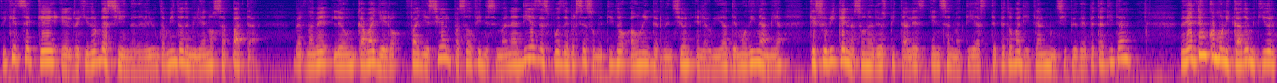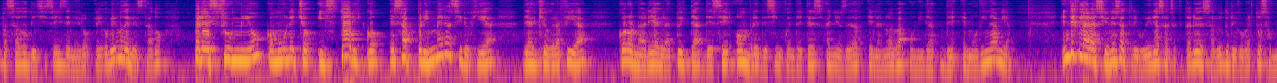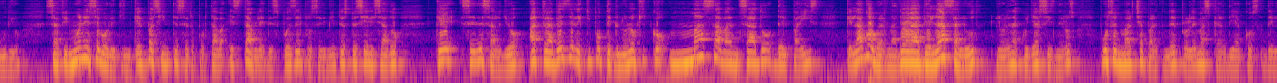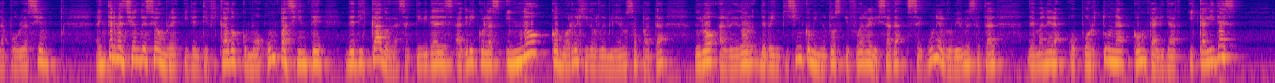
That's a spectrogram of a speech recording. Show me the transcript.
Fíjense que el regidor de Hacienda del Ayuntamiento de Emiliano Zapata, Bernabé León Caballero, falleció el pasado fin de semana, días después de haberse sometido a una intervención en la unidad de hemodinamia que se ubica en la zona de hospitales en San Matías Tepetomatitán, municipio de Petatitán. Mediante un comunicado emitido el pasado 16 de enero, el gobierno del estado presumió como un hecho histórico esa primera cirugía de angiografía coronaria gratuita de ese hombre de 53 años de edad en la nueva unidad de hemodinamia. En declaraciones atribuidas al secretario de Salud Rigoberto Zamudio, se afirmó en ese boletín que el paciente se reportaba estable después del procedimiento especializado que se desarrolló a través del equipo tecnológico más avanzado del país que la gobernadora de la salud, Lorena Cuyar Cisneros, puso en marcha para atender problemas cardíacos de la población. La intervención de ese hombre, identificado como un paciente dedicado a las actividades agrícolas y no como regidor de Emiliano Zapata, duró alrededor de 25 minutos y fue realizada, según el gobierno estatal, de manera oportuna, con calidad y calidez.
